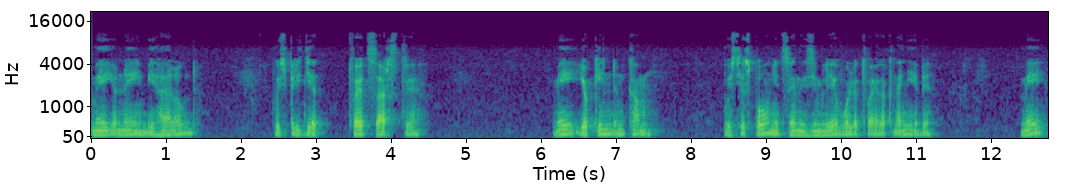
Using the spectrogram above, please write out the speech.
May your name be hallowed, пусть придет Твое царствие, May your kingdom come, пусть исполнится и на земле воля Твоя, как на небе, May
